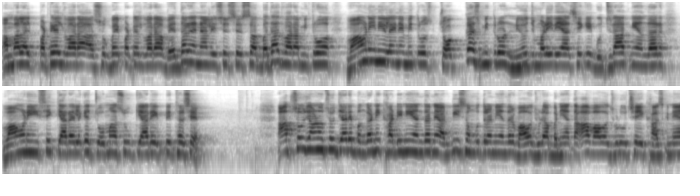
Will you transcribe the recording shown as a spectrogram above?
અંબાલાલ પટેલ દ્વારા, અશોકભાઈ પટેલ દ્વારા, વેધર એનાલિસિસ બધા દ્વારા મિત્રો, વાવણીને લઈને મિત્રો, ચોક્કસ મિત્રો, ન્યૂઝ મળી રહ્યા છે કે ગુજરાતની અંદર વાવણી છે ક્યારે? એટલે કે ચોમાસું ક્યારે એકઠી થશે? આપ સૌ જાણો છો જ્યારે બંગાળની ખાડીની અંદર ને અરબી સમુદ્રની અંદર વાવાઝોડા બન્યા હતા, આ વાવાઝોડું છે એ ખાસ કરીને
